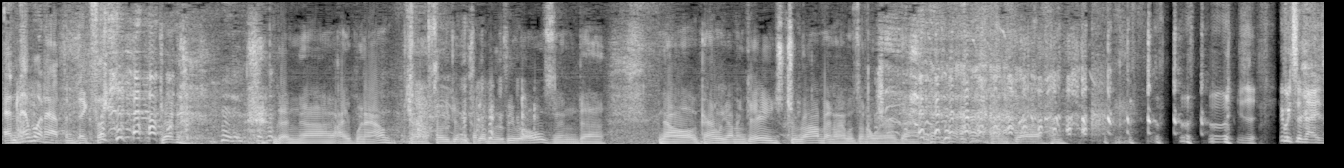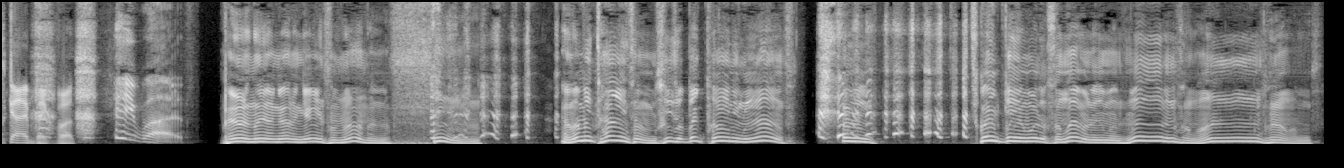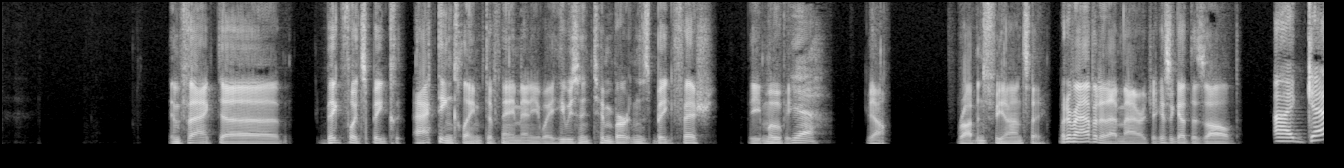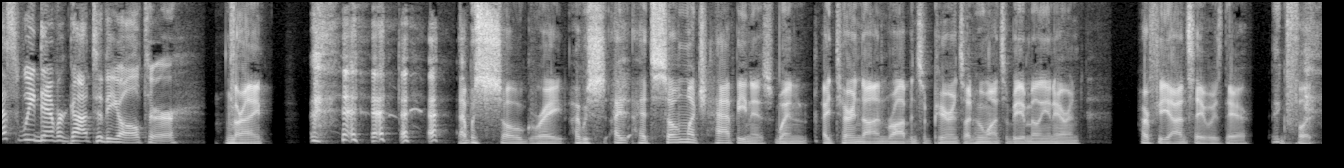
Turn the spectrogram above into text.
And then what happened, Bigfoot? then uh, I went out, uh, started getting a couple of movie roles, and uh, now apparently I'm engaged to Robin. I was unaware of that. and, uh, He's a- he was a nice guy, Bigfoot. He was. Apparently, I got engaged to Robin. Hmm. and let me tell you something. She's a big pain in the ass. I mean, it's great being with a celebrity, but man, it's a long. In fact, uh, Bigfoot's big acting claim to fame, anyway, he was in Tim Burton's Big Fish, the movie. Yeah. Yeah. Robin's fiance. Whatever happened to that marriage? I guess it got dissolved. I guess we never got to the altar. Right. that was so great. I was I had so much happiness when I turned on Robin's appearance on Who Wants to Be a Millionaire and her fiance was there. Bigfoot.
